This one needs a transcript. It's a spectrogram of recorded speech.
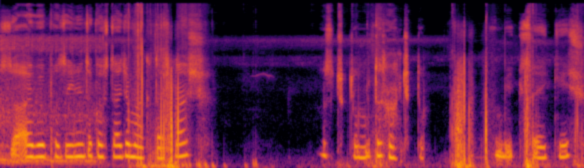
size araba pazarını da göstereceğim arkadaşlar. Nasıl çıkacağım buradan? Ha çıktım. Bilgisayar gir.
